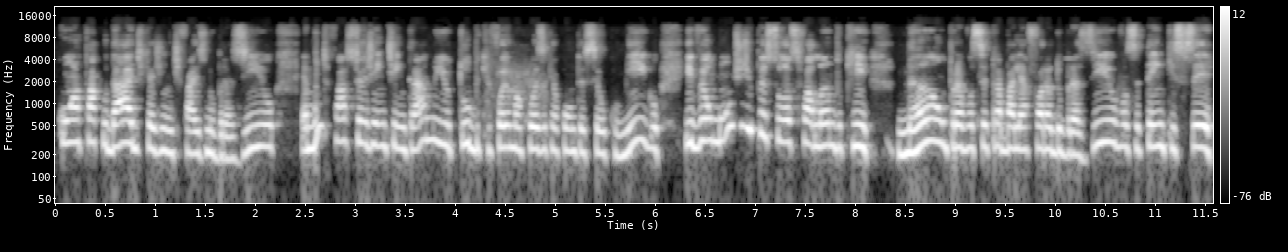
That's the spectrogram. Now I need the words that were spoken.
com a faculdade que a gente faz no Brasil. É muito fácil a gente entrar no YouTube, que foi uma coisa que aconteceu comigo, e ver um monte de pessoas falando que não, para você trabalhar fora do Brasil, você tem que ser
